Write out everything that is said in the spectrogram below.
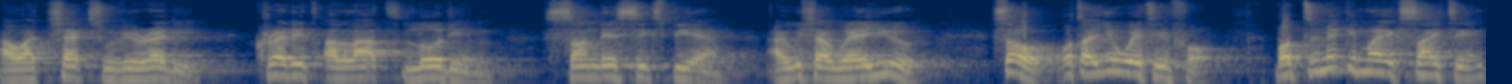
our checks will be ready. Credit alert loading. Sunday 6 p.m. I wish I were you. So, what are you waiting for? But to make it more exciting,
